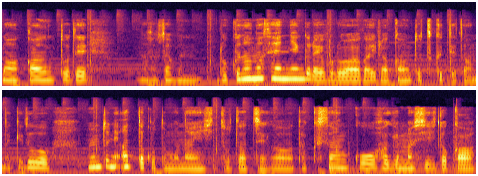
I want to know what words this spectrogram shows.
のアカウントで多分6,7,000人ぐらいフォロワーがいるアカウント作ってたんだけど本当に会ったこともない人たちがたくさんこう励ましとか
